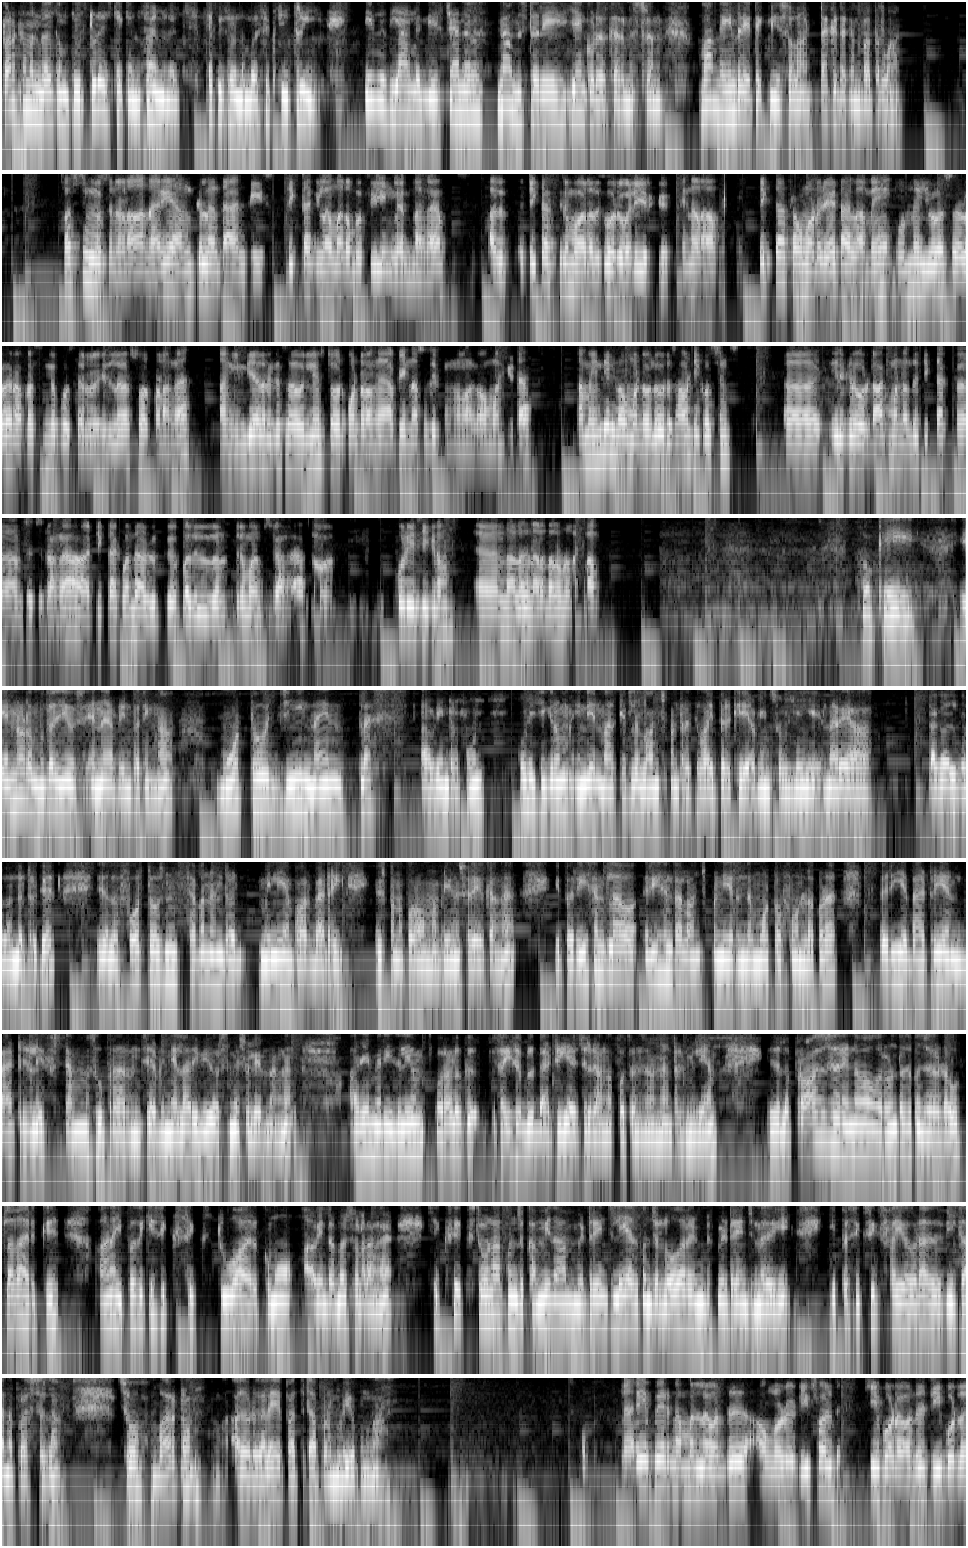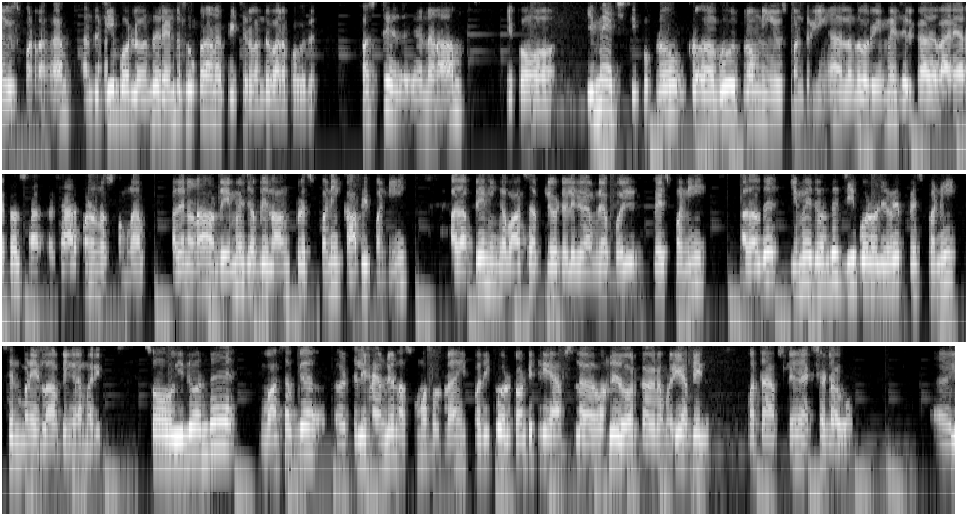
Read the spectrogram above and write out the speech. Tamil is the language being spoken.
வணக்கம் and welcome to today's tech in five minutes episode number sixty three இது தி ஆக்லகேஸ் சேனல் நான் மிஸ்டர் ஏ என் கூட இருக்காரு மிஸ்டர் வாங்க இன்றைய டெக் நியூஸ் சொல்லலாம். டக்கு டக்குன்னு பார்த்துடலாம் ஃபர்ஸ்ட் நியூஸ் என்னன்னா நிறைய அங்கிள் அண்ட் ஆன்டிஸ் டிக்டாக் இல்லாம ரொம்ப ஃபீலிங்ல இருந்தாங்க. அது டிக்டாக் திரும்ப வர்றதுக்கு ஒரு வழி இருக்கு. என்னன்னா டிக்டாக் அவங்களோட டேட்டா எல்லாமே ஒன்னு யூஎஸ் சர்வர் அப்புறம் சிங்கப்பூர் சர்வர் இதுல ஸ்டோர் பண்ணாங்க. நாங்க இந்தியாவில் இருக்க சர்வர்லயும் ஸ்டோர் பண்றாங்க அப்படின்னு சொல்லியிருக்காங்க கவர்மெண்ட் கிட்ட. நம்ம இந்தியன் கவர்மெண்ட் வந்து ஒரு செவன்டி கொஸ்டின்ஸ் இருக்கிற ஒரு டாக்குமெண்ட் வந்து டிக்டாக் அனுப்பிச்சு வச்சிருக்காங்க டிக்டாக் வந்து அதுக்கு பதில் வந்து திரும்ப அனுப்பிச்சிருக்காங்க. ஸோ கூடிய சீக்கிரம் நல்லது நடந்தாலும் நடக்கலாம். ஓகே என்னோட முதல் நியூஸ் என்ன அப்படின்னு பார்த்தீங்கன்னா மோட்டோ ஜி நைன் ப்ளஸ் அப்படின்ற ஃபோன் கூடி சீக்கிரம் இந்தியன் மார்க்கெட்டில் லான்ச் பண்ணுறதுக்கு வாய்ப்பு இருக்குது அப்படின்னு சொல்லி நிறையா தகவல்கள் வந்துட்டு இருக்கு இதில் four thousand seven hundred milliamp power battery use பண்ண போகிறோம் அப்படின்னு சொல்லியிருக்காங்க. இப்போ ரீசெண்டாக ரீசெண்டாக லான்ச் பண்ணியிருந்த மோட்டோ ஃபோனில் கூட பெரிய பேட்டரி அண்ட் பேட்டரி லைஃப் செம்ம சூப்பராக இருந்துச்சு அப்படின்னு எல்லா ரிவ்யூவர்ஸுமே சொல்லியிருந்தாங்க. அதே மாதிரி இதுலயும் ஓரளவுக்கு சைசபிள் பேட்டரியே வச்சிருக்காங்க four thousand seven hundred milliamp இதில் ப்ராசஸர் என்னவா வரும்ன்றது கொஞ்சம் டவுட்டில் தான் இருக்குது ஆனால் இப்போதைக்கு சிக்ஸ் சிக்ஸ் டூவாக இருக்குமோ அப்படின்ற மாதிரி சொல்கிறாங்க சிக்ஸ் சிக்ஸ் டூனா கொஞ்சம் கம்மி தான். மிட் ரேஞ்ச்லேயே அது கொஞ்சம் லோவர் அண்ட் மிட் ரேஞ்ச் மாதிரி. இப்போ சிக்ஸ் சிக்ஸ் ஃபைவ் விட அது வீக்கான ப்ராசஸர் தான். ஸோ வரட்டும். அதோட விலையை பார்த்துட்டு அப்புறம் முடிவு பண்ணலாம். நிறைய பேர் நம்மள வந்து அவங்களோட டிஃபால்ட் கீபோர்டை வந்து ஜிபோர்டு தான் யூஸ் பண்றாங்க. அந்த ஜிபோர்டில் வந்து ரெண்டு சூப்பரான ஃபீச்சர் வந்து வரப்போகுது. ஃபர்ஸ்ட் என்னன்னா இப்போ இமேஜ் இப்போ க்ரோம் கூகுள் க்ரோம் நீங்க யூஸ் பண்றீங்க அதுல வந்து ஒரு இமேஜ் இருக்கு. அதை வேற யாருக்கும் ஷேர் பண்ணணும்னு வச்சுக்கோங்களேன். அது என்னன்னா அந்த இமேஜ் அப்படியே லாங் ப்ரெஸ் பண்ணி காப்பி பண்ணி அது அப்படியே நீங்க வாட்ஸ்அப்லயோ டெலிகிராம்லயோ போய் பேஸ்ட் பண்ணி அதாவது இமேஜ் வந்து ஜிபோர்ட் வழியாவே பேஸ்ட் பண்ணி சென்ட் பண்ணிடலாம் அப்படிங்கிற மாதிரி. ஸோ இது வந்து வாட்ஸ்அப்லயோ டெலிகிராம்லயோ நான் சும்மா சொல்றேன். இப்போதைக்கு ஒரு டுவெண்ட்டி த்ரீ ஆப்ஸ்ல வந்து இது ஒர்க் ஆகுற மாதிரி அப்படியே மற்ற ஆப்ஸ்லயும் எக்ஸ்டெண்ட் ஆகும்.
